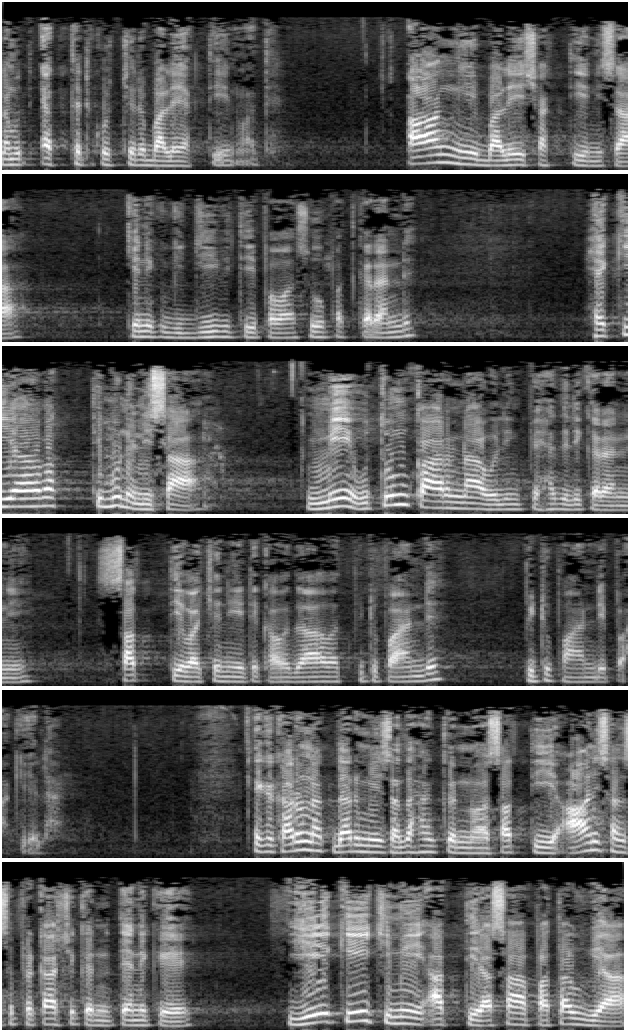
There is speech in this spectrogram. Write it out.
නමුත් ඇත්තට කොච්චර බලයක් තියෙනවද. ආංගේ බලය ශක්තිය නිසා කෙනෙකුගේ ජීවිතය පවා සුවපත් කරන්න හැකියාවක් තිබුණ නිසා මේ උතුම් කාරණාවලින් පැහැදිලි කරන්නේ සත්‍ය වචනයට කවදාවත් පිටු පාණ්ඩ පිටු පාණ්ඩ එපා කියලා. එක කරුණක් ධර්මයේ සඳහන් කරනවා සත්‍යයේ ආනිසංස ප්‍රකාශ කරන තැනක ඒකේචි මේ අත්ති රසා පතව්‍යා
